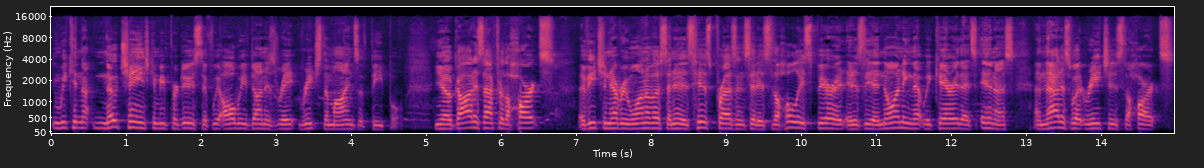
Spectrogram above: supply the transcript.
we cannot, no change can be produced if we all we've done is re- reach the minds of people. You know, God is after the hearts of each and every one of us, and it is His presence. It is the Holy Spirit. It is the anointing that we carry that's in us, and that is what reaches the hearts,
